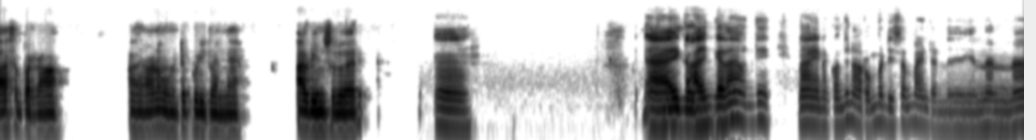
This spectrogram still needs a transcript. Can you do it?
ஆசைப்படுறான். அதனால உங்ககிட்ட கூட்டிட்டு வந்தேன். அப்படின்னு சொல்லுவாரு. அங்கதான் வந்து நான் எனக்கு வந்து நான் ரொம்ப டிசப்பாயின்ட் என்னன்னா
